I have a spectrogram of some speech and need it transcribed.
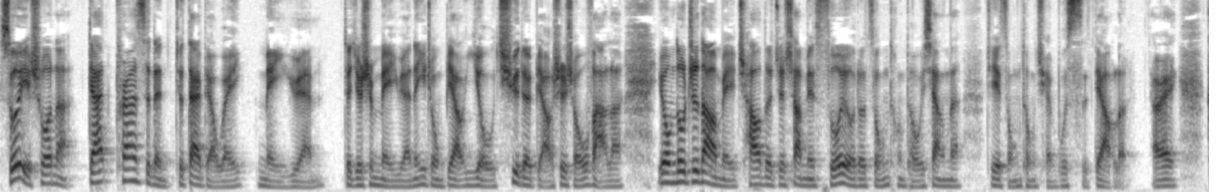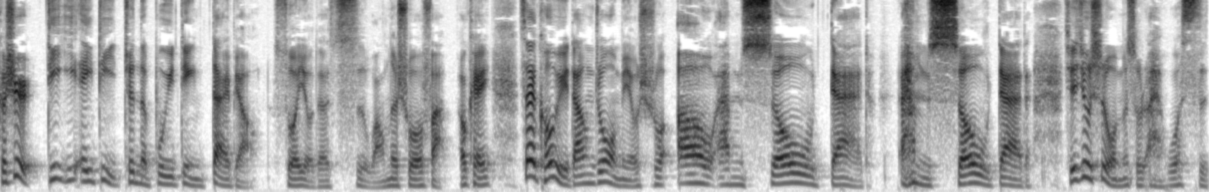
所以说呢，Dead president 就代表为美元。这就是美元的一种比较有趣的表示手法了，因为我们都知道美钞的这上面所有的总统头像呢，这些总统全部死掉了，right？可是 D E A D 真的不一定代表所有的死亡的说法，OK？在口语当中，我们有时说，Oh, I'm so dead。I'm so dead，其实就是我们所说，哎，我死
